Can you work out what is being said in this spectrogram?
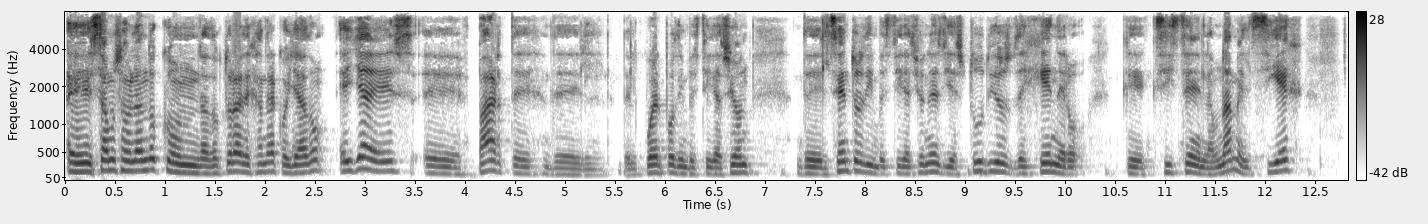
Eh, estamos hablando con la doctora Alejandra Collado. Ella es eh, parte del, del, cuerpo de investigación del Centro de Investigaciones y Estudios de Género que existe en la UNAM, el CIEG,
